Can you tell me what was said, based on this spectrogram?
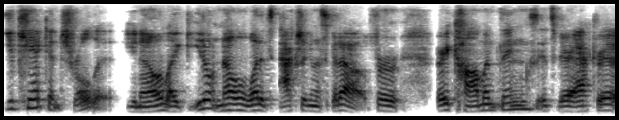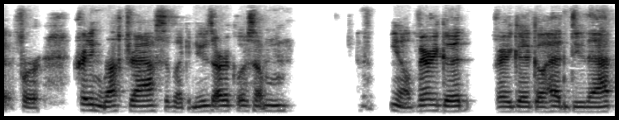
you can't control it you know like you don't know what it's actually going to spit out for very common things it's very accurate for creating rough drafts of like a news article or something you know very good very good go ahead and do that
